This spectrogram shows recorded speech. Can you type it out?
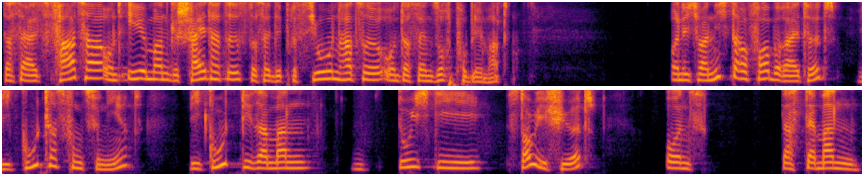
dass er als Vater und Ehemann gescheitert ist, dass er Depressionen hatte und dass er ein Suchtproblem hat. Und ich war nicht darauf vorbereitet, wie gut das funktioniert, wie gut dieser Mann durch die Story führt und dass der Mann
